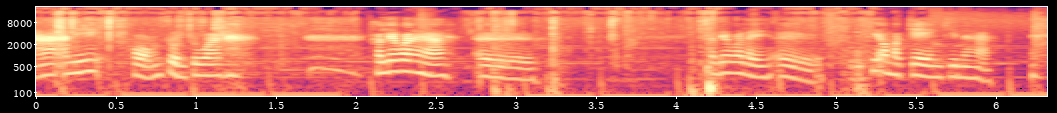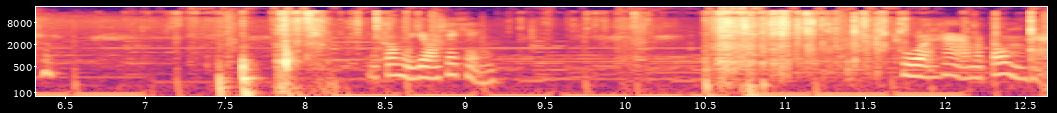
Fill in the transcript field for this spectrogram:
อะอันนี้ของส่วนตัวเขาเรียกว่าอะไรคะเออเขาเรียกว่าอะไรเออที่เอามาแกงกินนะคะแล้วก็หมูยอแช่แข็งถั่วค่ะมาต้มค่ะ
